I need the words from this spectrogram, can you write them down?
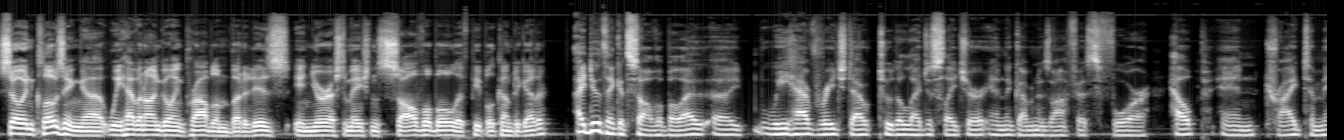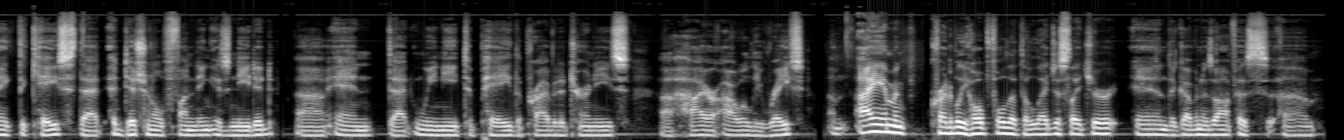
So, in closing, uh, we have an ongoing problem, but it is, in your estimation, solvable if people come together. I do think it's solvable. Uh, we have reached out to the legislature and the governor's office for help and tried to make the case that additional funding is needed uh, and that we need to pay the private attorneys a higher hourly rate. Um, I am incredibly hopeful that the legislature and the governor's office um,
